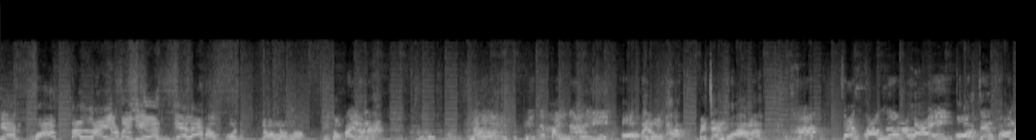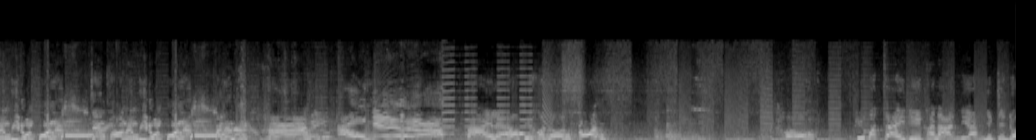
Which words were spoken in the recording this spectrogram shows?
ไงความตะไลมาเยือนแกแล้วโอ้น้องน้องน้องพี่ต้องไปแล้วนะ เอ้าพี่จะไปไหน อ๋อไปโรงพักไปแจ้งความอะ ฮะ แจ้งความเรื่องอะไร อ๋อแจ้งความเรื่องพี่โดนปล้นอะ แจ้งความเรื่องพี่โดนปล้นอะ ไปแล้วนะ หา เอางี้ ดีขนาดเนี้ยยังจะโด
